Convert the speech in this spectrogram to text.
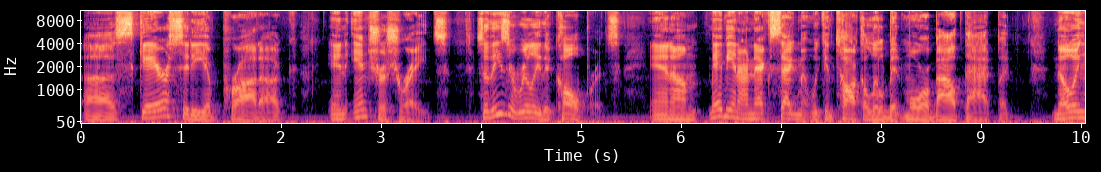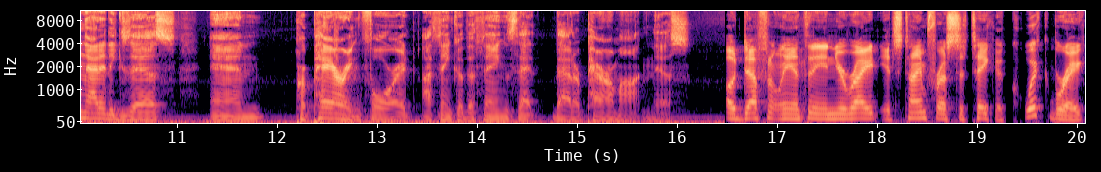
uh, scarcity of product, and interest rates. So these are really the culprits. And um, maybe in our next segment we can talk a little bit more about that. But knowing that it exists and preparing for it, I think, are the things that, that are paramount in this. Oh, definitely, Anthony. And you're right. It's time for us to take a quick break.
